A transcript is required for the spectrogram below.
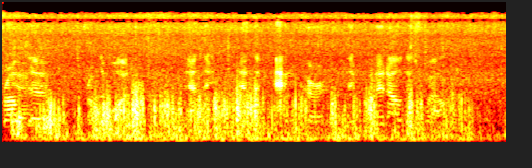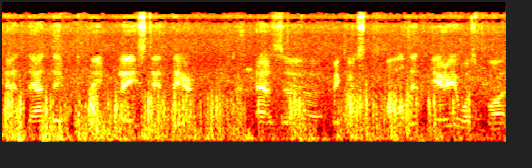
from Yeah. the from the water, and they and the anchor they put it out as well, and then they they placed it there as a because all that area was bought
